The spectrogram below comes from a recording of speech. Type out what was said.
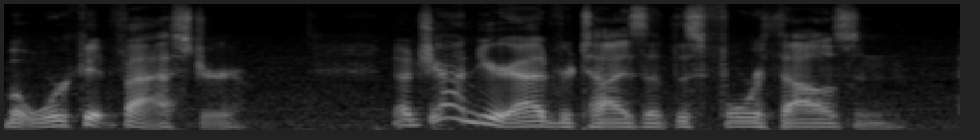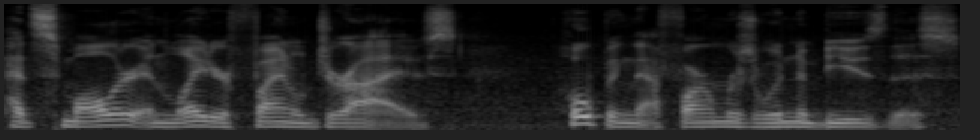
but work it faster. Now John Deere advertised that this 4000 had smaller and lighter final drives hoping that farmers wouldn't abuse this,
